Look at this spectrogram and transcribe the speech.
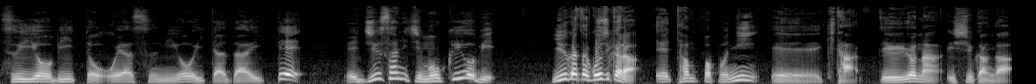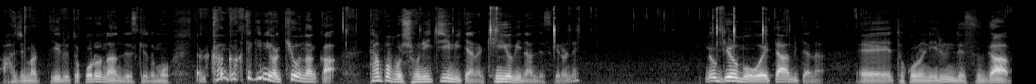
水曜日とお休みをいただいて、13日木曜日、夕方5時から、えー、タンパポに、えー、来たっていうような一週間が始まっているところなんですけども、なんか感覚的には今日なんか、タンポポ初日みたいな金曜日なんですけどね、の業務を終えたみたいな、えー、ところにいるんですが、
